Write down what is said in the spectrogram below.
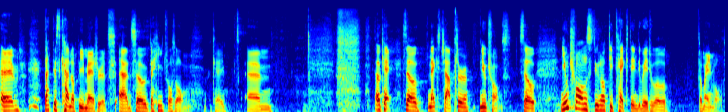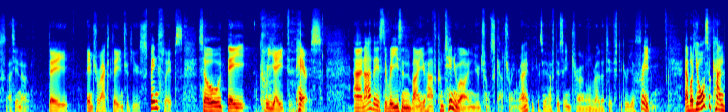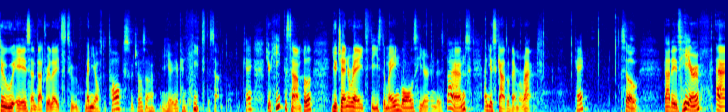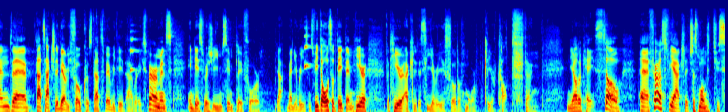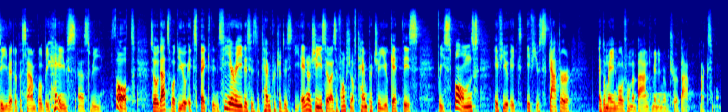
um, that this cannot be measured. And so the heat was on, okay. Um, okay, so next chapter, neutrons. So neutrons do not detect individual domain walls, as you know. They interact, they introduce spin flips, so they create pairs. And that is the reason why you have continua in neutron scattering, right? Because you have this internal relative degree of freedom. Now, what you also can do is, and that relates to many of the talks, which also happen here, you can heat the sample. Okay? If you heat the sample, you generate these domain walls here in this band, and you scatter them around. Okay? So that is here, and uh, that's actually very focused. That's where we did our experiments in this regime simply for yeah, many reasons. We also did them here, but here actually the theory is sort of more clear-cut than in the other case. So uh, first we actually just wanted to see whether the sample behaves as we thought. So that's what you expect in theory. This is the temperature, this is the energy. So as a function of temperature, you get this response if you, if you scatter a domain wall from a band minimum to a band maximum.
